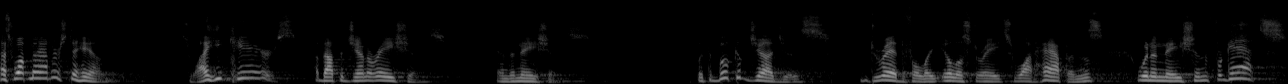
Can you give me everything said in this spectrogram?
That's what matters to him. That's why he cares about the generations and the nations. But the book of Judges dreadfully illustrates what happens when a nation forgets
